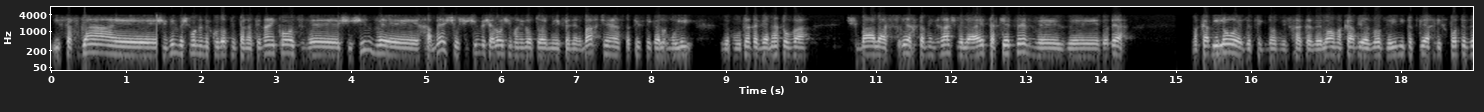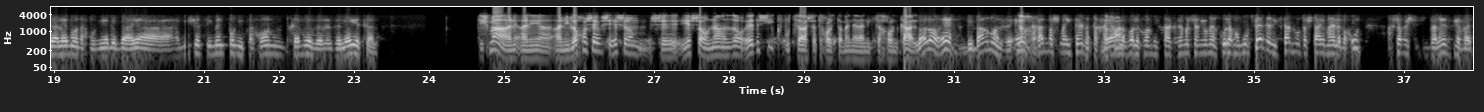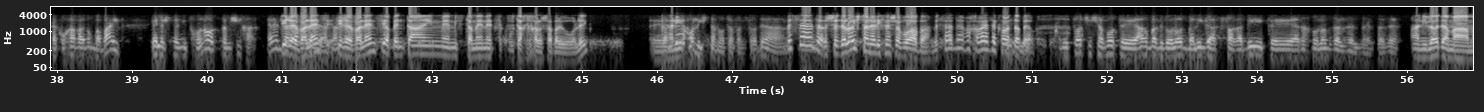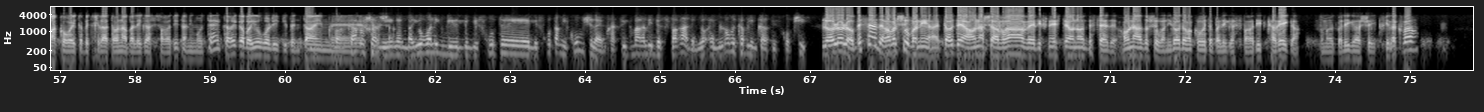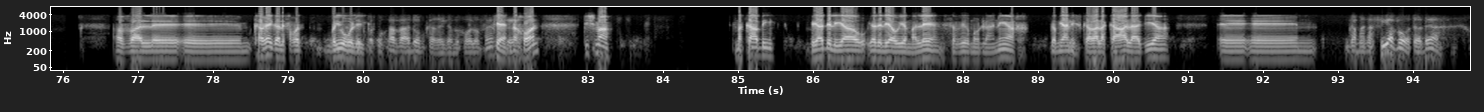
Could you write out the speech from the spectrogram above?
היא ספגה 78 אה, נקודות מפנתנאיקוס ו-65 או 63, אם אני לא טועה, מפנרבכצ'ה, הסטטיסטיקה לא מולי, זו קבוצת הגנה טובה, שבאה להסריח את המגרש ולהאט את הקצב, וזה, אתה יודע, מכבי לא אוהב את סגנון משחק הזה, לא המכבי הזאת, ואם היא תצליח לכפות את זה עלינו, אנחנו נהיה בבעיה. מי שסימן פה ניצחון, חבר'ה, זה, זה לא יהיה קל. תשמע, אני, אני, אני לא חושב שיש שם, שיש העונה הזו איזושהי קבוצה שאתה יכול לסמן עליה ניצחון קל. לא, לא, אין, דיברנו על זה, אין, נכון. חד משמעית אין, אתה נכון. חייב לבוא לכל משחק, זה מה שאני אומר, כולם אמרו, בסדר, הפסדנו את השתיים האלה בחוץ, עכשיו יש את ולנסיה ואת הכוכב האדום בבית, אלה שתי ניצחונות, תמשיך הלאה. תראה, ולנסיה, תראה, ולנסיה בינתיים אה, מסתמנת כקבוצה הכי חלשה ביורוליג. גם אני יכול להשתנות, אבל אתה יודע... בסדר, שזה לא ישתנה לפני שבוע הבא, בסדר? אחרי זה כבר נדבר. קבוצות ששוות אה, ארבע גדולות בליגה הספרדית, אה, אנחנו לא נזלזל בהן, אתה יודע. אני לא יודע מה, מה קורה איתה בתחילת העונה בליגה הספרדית, אני מודה, כרגע ביורוליג היא בינתיים... כבר אה, כמה שנים הם ביורוליג בזכות, בזכות המיקום שלהם, חצי גמר לי בספרד, הם לא, הם לא מקבלים כרטיס חופשי. לא, לא, לא, בסדר, אבל שוב, אני, אתה יודע, העונה שעברה ולפני שתי עונות, בסדר. העונה הזו, שוב, אני לא יודע מה קורה איתה בליגה הספרדית כרגע, זאת אומרת, בליגה שהתחילה כבר, אבל אה, אה, כרגע לפחות ביורוליג. בכוכב האדום כרגע בכל אופן. כן, נכון. תשמע, מכבי ביד אליהו, יד אליהו יהיה מלא, סביר מאוד להניח. גם יאניס קרא לקהל להגיע. אה, גם הנשיא יבוא, אתה יודע.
